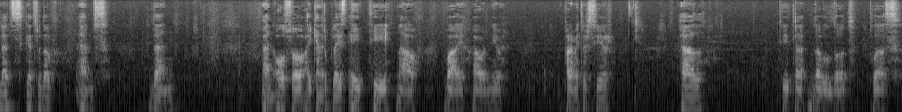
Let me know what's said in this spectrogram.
let's get rid of m's then and also I can replace AT now by our new parameters here. L theta double dot plus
